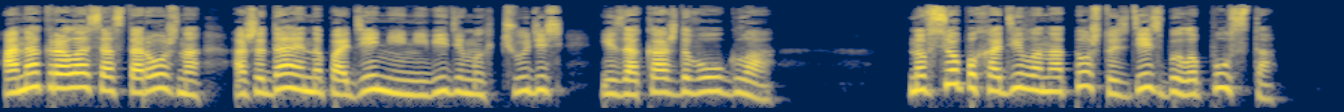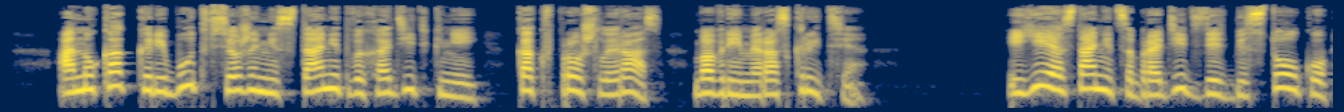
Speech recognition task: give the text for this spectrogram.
Она кралась осторожно, ожидая нападения невидимых чудищ из-за каждого угла. Но все походило на то, что здесь было пусто. А ну как Корибут все же не станет выходить к ней, как в прошлый раз, во время раскрытия. И ей останется бродить здесь без толку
